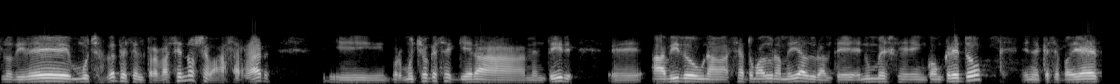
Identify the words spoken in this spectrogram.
lo diré muchas veces, el trasvase no se va a cerrar y por mucho que se quiera mentir, eh, ha habido una, se ha tomado una medida durante, en un mes en concreto, en el que se podía haber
